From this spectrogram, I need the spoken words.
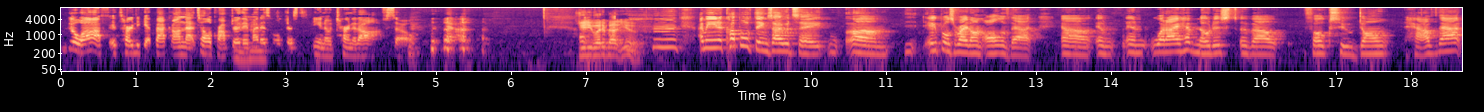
you go off, it's hard to get back on that teleprompter. They Mhm. might as well just, you know, turn it off. So, yeah. Judy, what about you? Hmm, I mean, a couple of things I would say. Um, April's right on all of that, uh, and and what I have noticed about folks who don't have that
